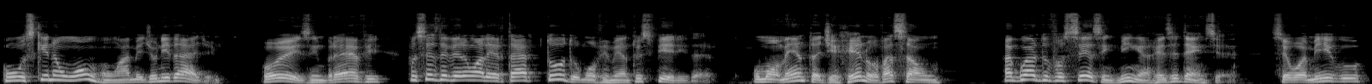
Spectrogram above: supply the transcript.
com os que não honram a mediunidade, pois, em breve, vocês deverão alertar todo o movimento espírita. O momento é de renovação. Aguardo vocês em minha residência. Seu amigo,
